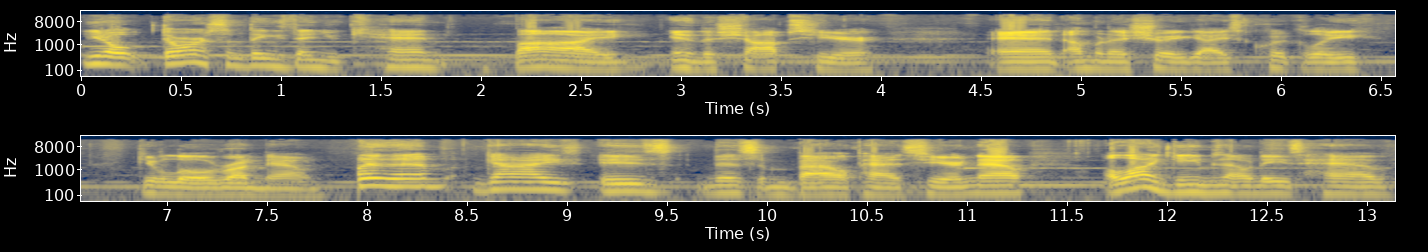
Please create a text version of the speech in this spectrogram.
you know, there are some things that you can buy in the shops here and I'm going to show you guys quickly give a little rundown. One of them guys is this battle pass here. Now a lot of games nowadays have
